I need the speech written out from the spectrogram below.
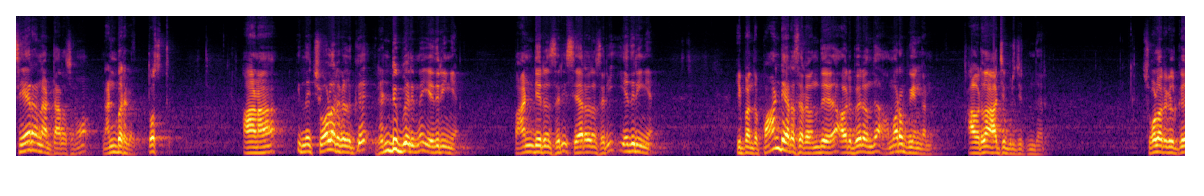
சேர நாட்டு அரசரும் நண்பர்கள் தொஸ்த். ஆனால் இந்த சோழர்களுக்கு ரெண்டு பேருமே எதிரிங்க. பாண்டியரும் சரி சேரரும் சரி எதிரிங்க. இப்போ அந்த பாண்டிய அரசரை வந்து அவர் பேர் வந்து அமரபுயங்கன். அவர் தான் ஆட்சி பிடிச்சிட்டு இருந்தார். சோழர்களுக்கு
